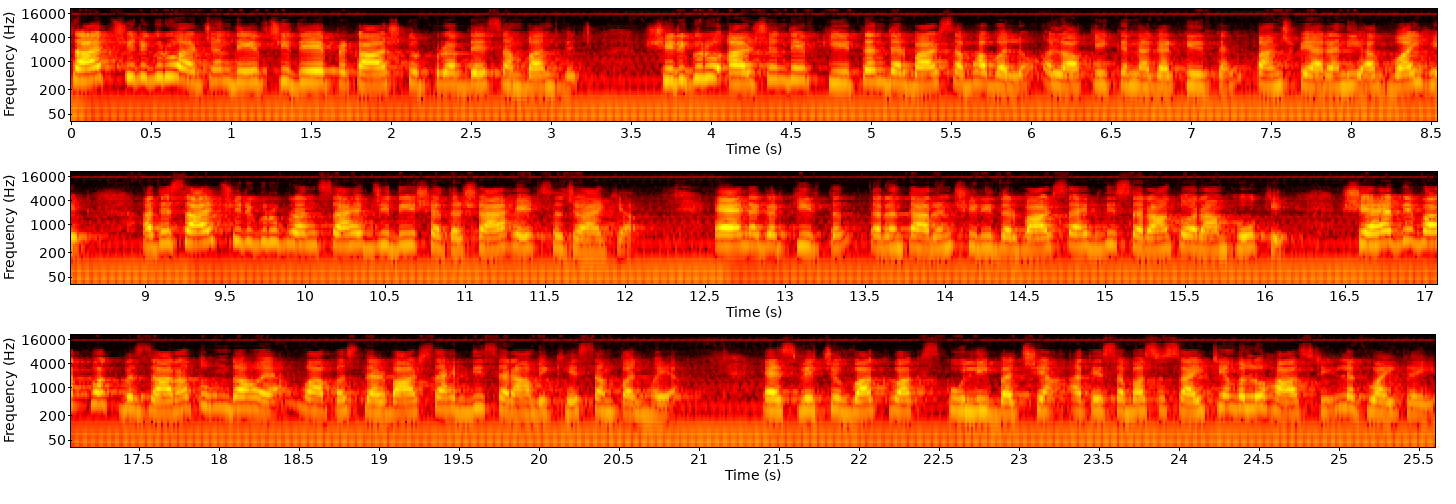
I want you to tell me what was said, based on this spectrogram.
ਸਾਹਿਬ ਸ੍ਰੀ ਗੁਰੂ ਅਰਜਨ ਦੇਵ ਜੀ ਦੇ ਪ੍ਰਕਾਸ਼ ਗੁਰਪੁਰਬ ਦੇ ਸੰਬੰਧ ਵਿੱਚ ਸ੍ਰੀ ਗੁਰੂ ਅਰਜਨ ਦੇਵ ਕੀਰਤਨ ਦਰਬਾਰ ਸਭਾ ਵੱਲੋਂ ਅਲੌਕਿਕ ਨਗਰ ਕੀਰਤਨ, ਪੰਜ ਪਿਆਰਿਆਂ ਦੀ ਅਗਵਾਈ ਹੇਠ ਅਤੇ ਸਾਹਿਬ ਸ੍ਰੀ ਗੁਰੂ ਗ੍ਰੰਥ ਸਾਹਿਬ ਜੀ ਦੀ ਛਤਰਛਾਇਆ ਹੇਠ ਸਜਾਇਆ ਗਿਆ। ਇਹ ਨਗਰ ਕੀਰਤਨ ਤਰਨਤਾਰਨ ਸ੍ਰੀ ਦਰਬਾਰ ਸਾਹਿਬ ਦੀ ਸਰਾਂ ਤੋਂ ਆਰੰਭ ਹੋ ਕੇ ਸ਼ਹਿਰ ਦੇ ਵੱਖ-ਵੱਖ ਬਾਜ਼ਾਰਾਂ ਤੋਂ ਹੁੰਦਾ ਹੋਇਆ ਵਾਪਸ ਦਰਬਾਰ ਸਾਹਿਬ ਦੀ ਸਰਾਂ ਵਿਖੇ ਸੰਪੰਨ ਹੋਇਆ। ਇਸ ਵਿੱਚ ਵੱਖ-ਵੱਖ ਸਕੂਲੀ ਬੱਚਿਆਂ ਅਤੇ ਸਭਾ ਸੁਸਾਇਟੀਆਂ ਵੱਲੋਂ ਹਾਜ਼ਰੀ ਲਗਵਾਈ ਗਈ।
